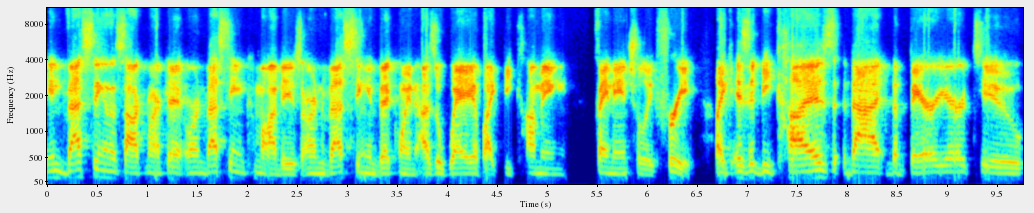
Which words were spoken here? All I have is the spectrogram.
investing in the stock market or investing in commodities or investing in bitcoin as a way of like becoming financially free? Like is it because that the barrier to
